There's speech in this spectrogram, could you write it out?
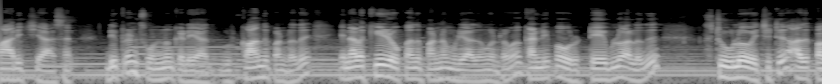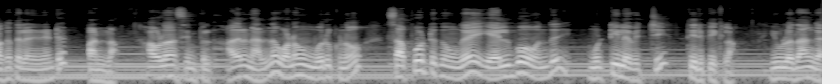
மாரிச்சி ஆசன். டிஃப்ரென்ஸ் ஒன்றும் கிடையாது. உட்காந்து பண்ணுறது என்னால் கீழே உட்காந்து பண்ண முடியாதவங்கன்றவங்க கண்டிப்பாக ஒரு டேபிளோ அல்லது ஸ்டூலோ வச்சுட்டு அது பக்கத்தில் நின்றுட்டு பண்ணலாம். அவ்வளோதான் சிம்பிள் அதில் நல்ல உடம்பு முறுக்கணும். சப்போர்ட்டுக்கு உங்கள் எல்போ வந்து முட்டியில் வச்சு திருப்பிக்கலாம். இவ்வளோதாங்க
